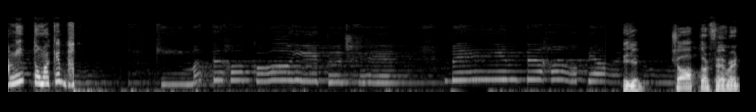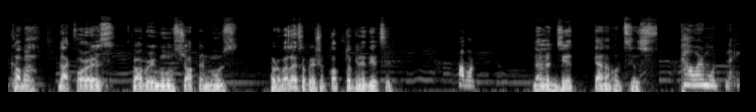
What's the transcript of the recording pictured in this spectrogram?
আমি তোমাকে এই যে সব তোর ফেভারিট খাবার black forest strawberry mousse chocolate mousse ছোটবেলায় তোকে এসব কত কিনে দিয়েছি। খাব না। নাহলে যে কেন করছিস? খাওয়ার মুড নাই।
